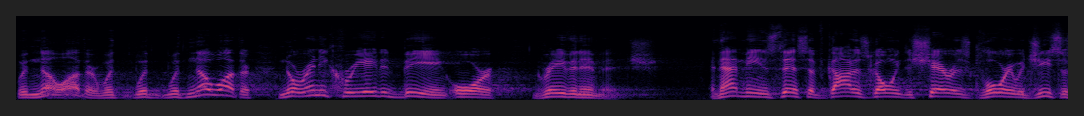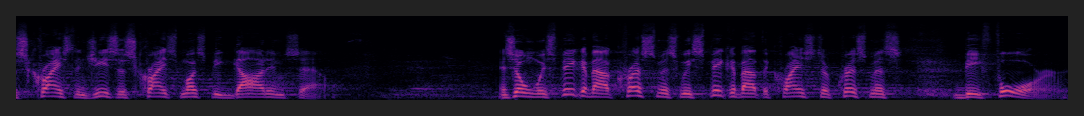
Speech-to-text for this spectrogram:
With no other, with, with, with no other, nor any created being or graven image. And that means this if God is going to share his glory with Jesus Christ, then Jesus Christ must be God himself. And so when we speak about Christmas, we speak about the Christ of Christmas before.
